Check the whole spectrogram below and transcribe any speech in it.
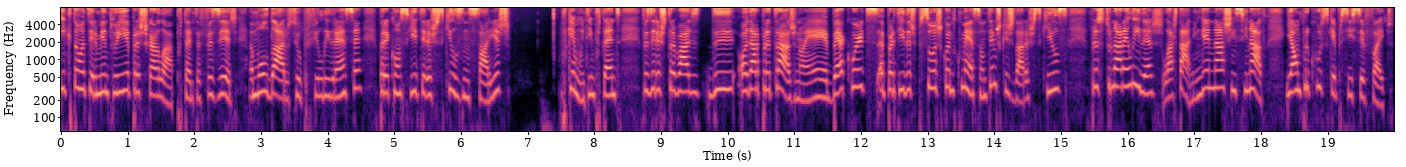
e que estão a ter mentoria para chegar lá. Portanto, a fazer, a moldar o seu perfil de liderança para conseguir ter as skills necessárias porque é muito importante fazer este trabalho de olhar para trás, não é? É backwards a partir das pessoas quando começam. Temos que lhes dar as skills para se tornarem líderes. Lá está, ninguém nasce ensinado e há um percurso que é preciso ser feito.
